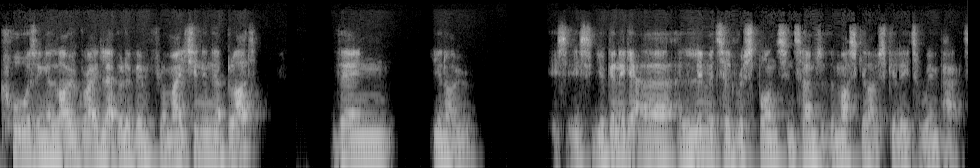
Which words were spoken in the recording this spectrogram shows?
causing a low grade level of inflammation in their blood, then you know it's, it's, you're going to get a, a, limited response in terms of the musculoskeletal impact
